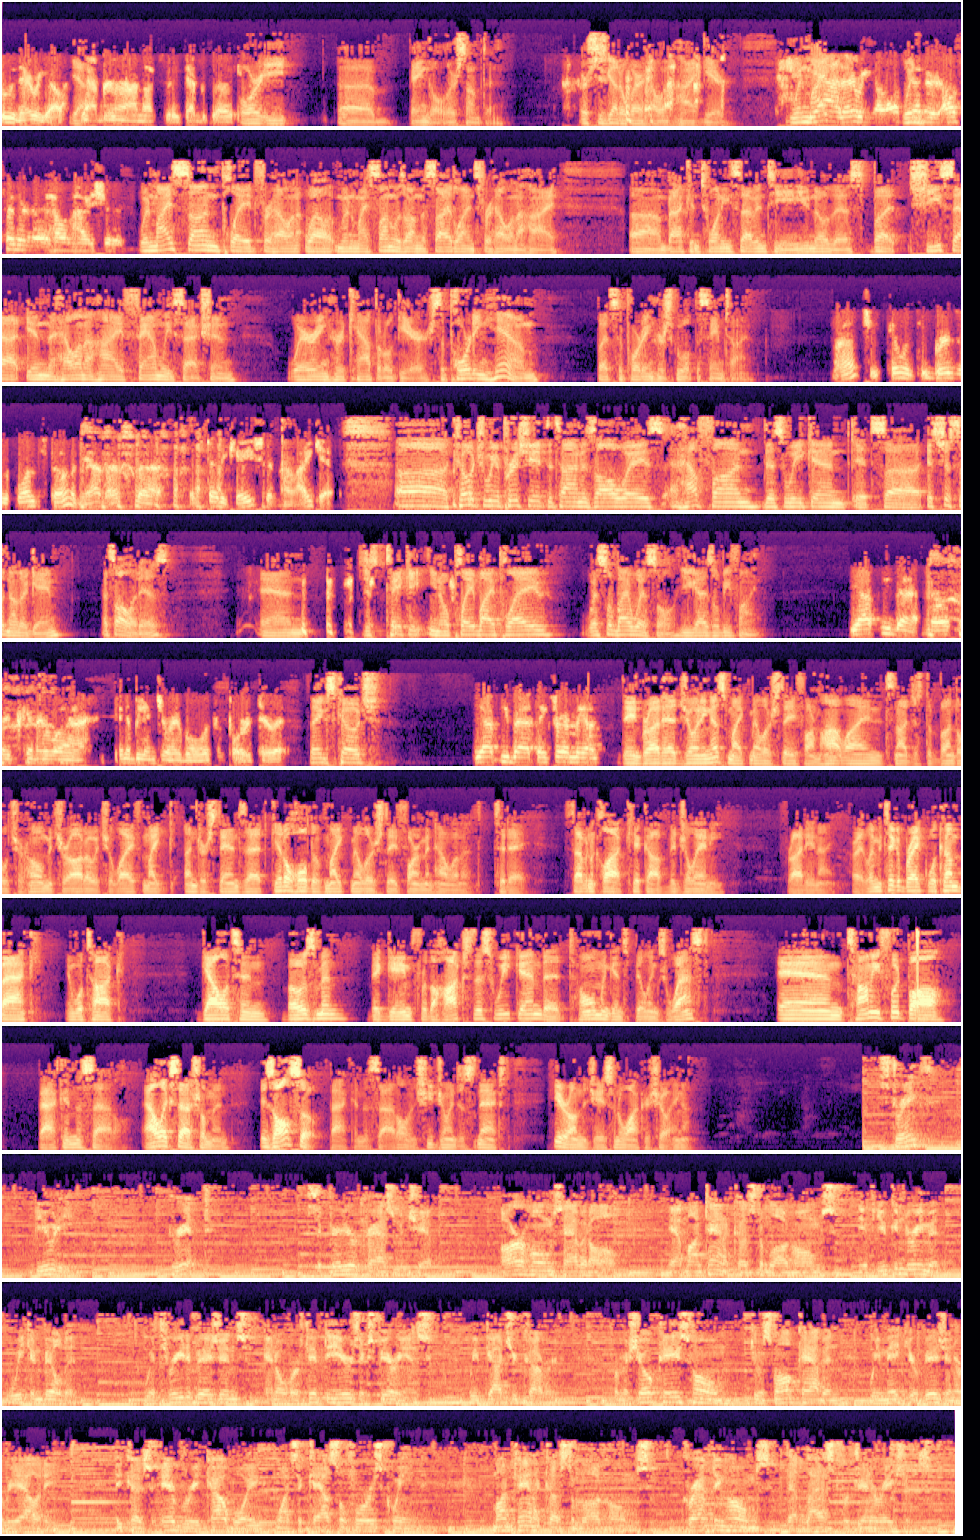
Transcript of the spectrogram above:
ooh, there we go. Yeah. Yeah, bring her on next week. That'd be great. or eat uh, Bengal or something. Or she's got to wear Helen High gear. When my Yeah, there we go. I'll When- send her. I'll send her a Helen High shirt. when my son played for Helena, well, when my son was on the sidelines for Helena High um, back in 2017, you know this, but she sat in the Helena High family section wearing her Capital gear, supporting him, but supporting her school at the same time. Well, she's killing two birds with one stone. Yeah, that's, uh, that's dedication. I like it. Uh, Coach, we appreciate the time as always. Have fun this weekend. It's uh, it's just another game. That's all it is. And just take it, you know, play by play, whistle by whistle. You guys will be fine. Yep, you bet. No, it's gonna uh, gonna be enjoyable. Looking forward to it. Thanks, Coach. Yep, you bet. Thanks for having me on. Dane Broadhead joining us, Mike Miller State Farm Hotline. It's not just a bundle, it's your home, it's your auto, it's your life. Mike understands that. Get a hold of Mike Miller State Farm in Helena today. 7 o'clock kickoff, Vigilante, Friday night. All right, let me take a break. We'll come back and we'll talk Gallatin Bozeman. Big game for the Hawks this weekend at home against Billings West. And Tommy Football back in the saddle. Alex Eschelman is also back in the saddle, and she joins us next here on the Jason Walker Show. Hang on. Strength, beauty, grit, superior craftsmanship. Our homes have it all. At Montana Custom Log Homes, if you can dream it, we can build it. With three divisions and over 50 years experience, we've got you covered. From a showcase home to a small cabin, we make your vision a reality. Because every cowboy wants a castle for his queen. Montana Custom Log Homes, crafting homes that last for generations.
